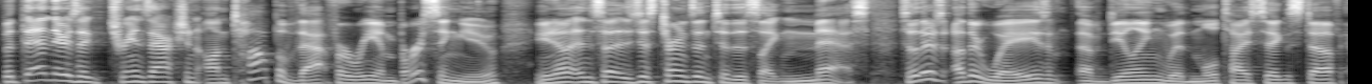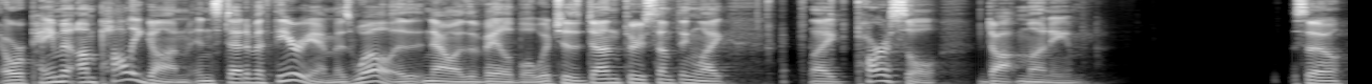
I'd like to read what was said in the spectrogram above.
But then there's a transaction on top of that for reimbursing you you know and so it just turns into this like mess. So there's other ways of dealing with multi-sig stuff or payment on polygon instead of ethereum as well as now is available which is done through something like like parcel dot money so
